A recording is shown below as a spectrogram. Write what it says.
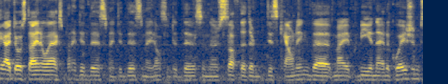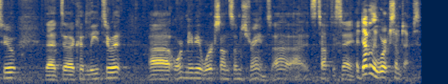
hey, I dosed Dino X, but I did this and I did this and I also did this, and there's stuff that they're discounting that might be in that equation too, that uh, could lead to it. Uh, or maybe it works on some strains. Uh, it's tough to say. it definitely works sometimes.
